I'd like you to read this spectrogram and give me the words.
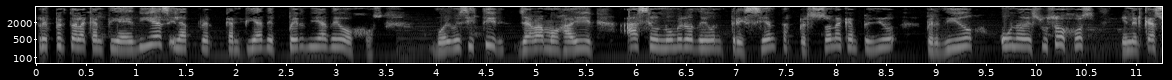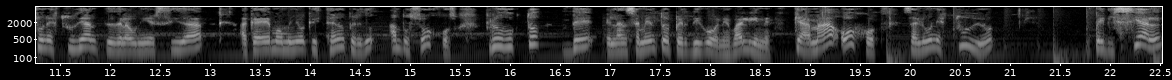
respecto a la cantidad de días y la cantidad de pérdida de ojos. Vuelvo a insistir, ya vamos a ir hace un número de 300 personas que han perdido, uno de sus ojos en el caso de un estudiante de la Universidad Academia Muñoz Cristiano perdió ambos ojos, producto del lanzamiento de perdigones, balines, que además, ojo, salió un estudio pericial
